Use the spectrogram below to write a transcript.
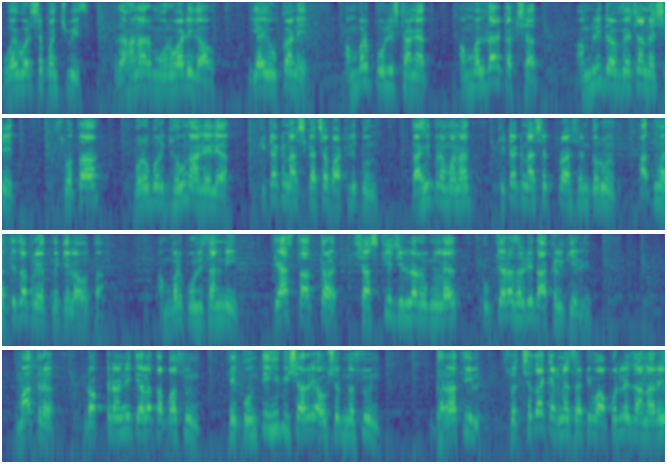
वय वर्ष पंचवीस राहणार मोरवाडी गाव या युवकाने अंबड पोलीस ठाण्यात अंमलदार कक्षात अंमली द्रव्याच्या नशेत स्वतः बरोबर घेऊन आलेल्या कीटकनाशकाच्या बाटलीतून काही प्रमाणात कीटकनाशक प्राशन करून आत्महत्येचा प्रयत्न केला होता. अंबड पोलिसांनी त्यास तात्काळ शासकीय जिल्हा रुग्णालयात उपचारासाठी दाखल केले. मात्र डॉक्टरांनी त्याला तपासून हे कोणतेही विषारी औषध नसून घरातील स्वच्छता करण्यासाठी वापरले जाणारे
